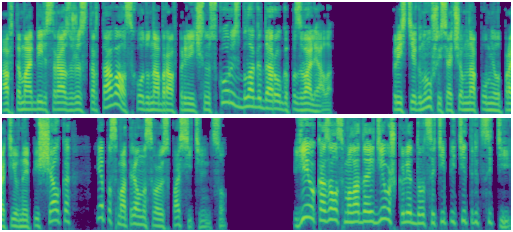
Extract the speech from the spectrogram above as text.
Автомобиль сразу же стартовал, сходу набрав приличную скорость, благо дорога позволяла. Пристегнувшись, о чем напомнила противная пищалка, я посмотрел на свою спасительницу. Ей оказалась молодая девушка лет 25-30,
